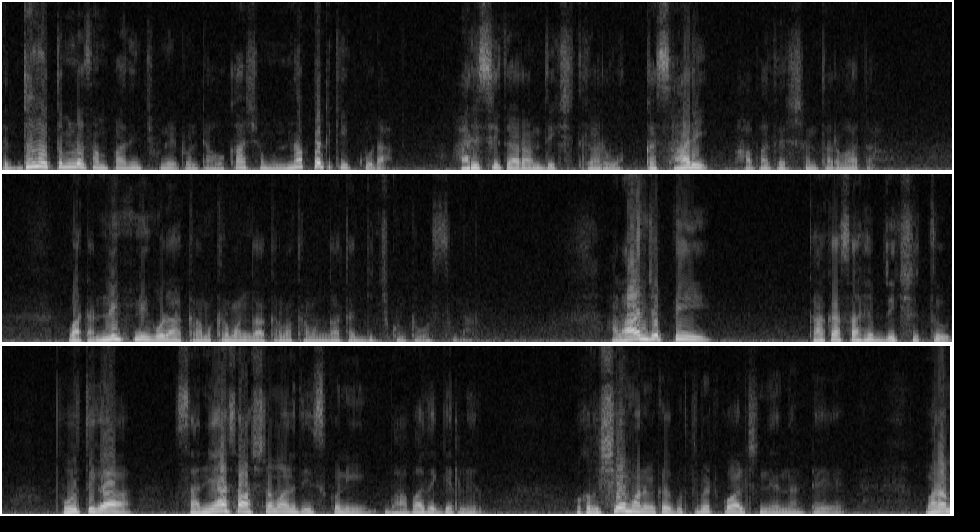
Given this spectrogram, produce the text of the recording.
పెద్ద మొత్తంలో సంపాదించుకునేటువంటి అవకాశం ఉన్నప్పటికీ కూడా హరి సీతారాం దీక్షిత్ గారు ఒక్కసారి బాబా దర్శనం తర్వాత వాటన్నింటినీ కూడా క్రమక్రమంగా క్రమక్రమంగా తగ్గించుకుంటూ వస్తున్నారు. అలా అని చెప్పి కాకాసాహెబ్ దీక్షిత్ పూర్తిగా సన్యాసాశ్రమాన్ని తీసుకొని బాబా దగ్గర లేరు. ఒక విషయం మనం ఇక్కడ గుర్తుపెట్టుకోవాల్సింది ఏంటంటే మనం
